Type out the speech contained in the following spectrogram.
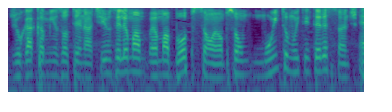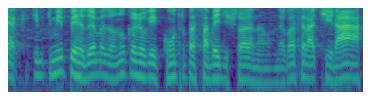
jogar caminhos alternativos, ele é uma, é uma boa opção. É uma opção muito, muito interessante. É, cara. que, que me perdoe, mas eu nunca joguei contra pra saber de história, não. O negócio era atirar.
